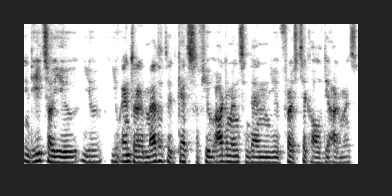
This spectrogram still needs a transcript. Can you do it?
Indeed. So you you you enter a method, it gets a few arguments, and then you first check all of the arguments.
